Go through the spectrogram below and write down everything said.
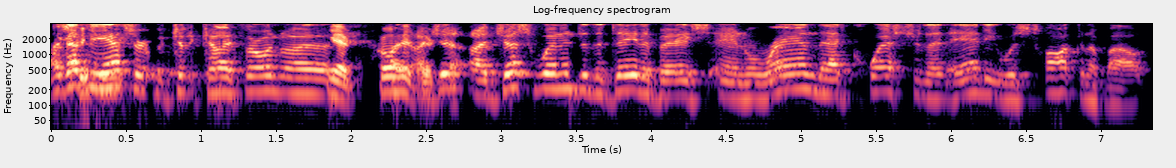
I got the answer, but can, can I throw in? Uh, yeah, go ahead. I, I, just, I just went into the database and ran that question that Andy was talking about.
